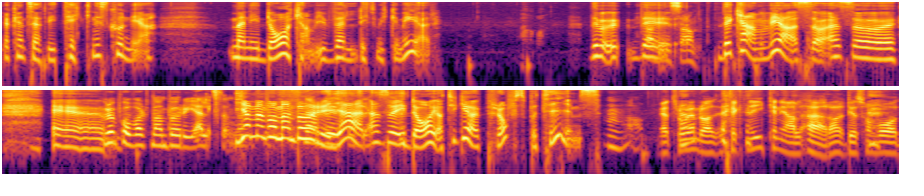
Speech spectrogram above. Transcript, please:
jag kan inte säga att vi är tekniskt kunniga. Men idag kan vi väldigt mycket mer. Det, det, ja, det, är sant. Det kan vi alltså. alltså eh, det beror på vart man börjar. Liksom. Ja, men var man börjar. Alltså, idag, jag tycker jag är proffs på Teams. Mm. Jag tror ändå att tekniken i all ära, det som var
